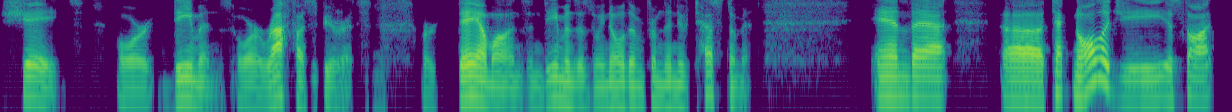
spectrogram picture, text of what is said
shades or demons or Rapha spirits or daemons and demons as we know them from the New Testament. And that uh, technology is thought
